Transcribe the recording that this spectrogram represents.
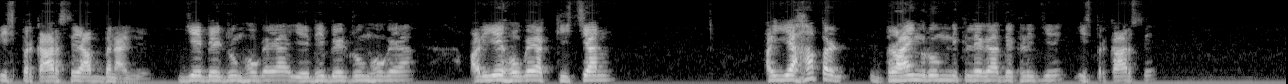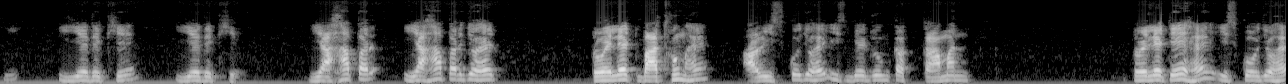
इस प्रकार से आप बनाइए। ये बेडरूम हो गया, ये भी बेडरूम हो गया, और ये हो गया किचन। और यहाँ पर ड्राइंग रूम निकलेगा, देख लीजिए, इस प्रकार से। ये देखिए ये देखिए। यहाँ पर यहाँ पर जो है टॉयलेट बाथरूम है, और इसको जो है इस बेडरूम का कॉमन टॉयलेट ये है, इसको जो है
